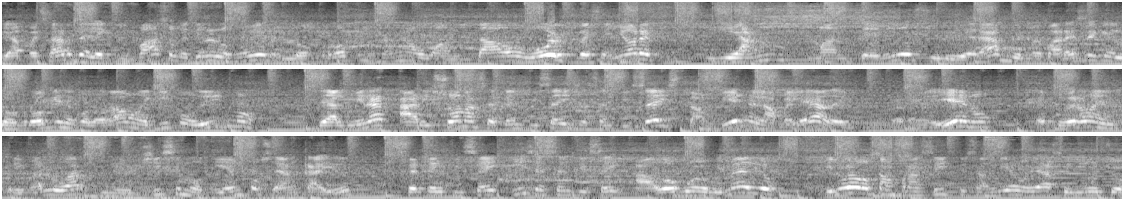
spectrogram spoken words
y a pesar del equipazo que tienen los Dodgers, los Rockies han aguantado golpes, señores, y han mantenido su liderazgo. Me parece que los Rockies de Colorado, un equipo digno de Almirar, Arizona 76-66, también en la pelea de lleno, estuvieron en primer lugar muchísimo tiempo, se han caído 76 y 66 a dos juegos y medio, y luego San Francisco y San Diego ya sin muchas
